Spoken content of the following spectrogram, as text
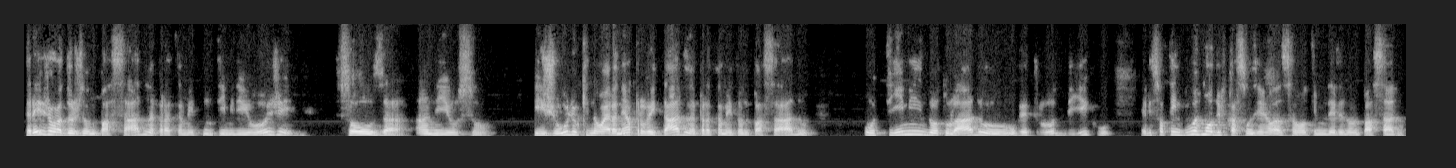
três jogadores do ano passado, né, praticamente no time de hoje, Souza, Anilson e Júlio, que não era nem aproveitado, né, praticamente no ano passado, o time do outro lado, o Retro, Dico, ele só tem duas modificações em relação ao time dele do ano passado.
